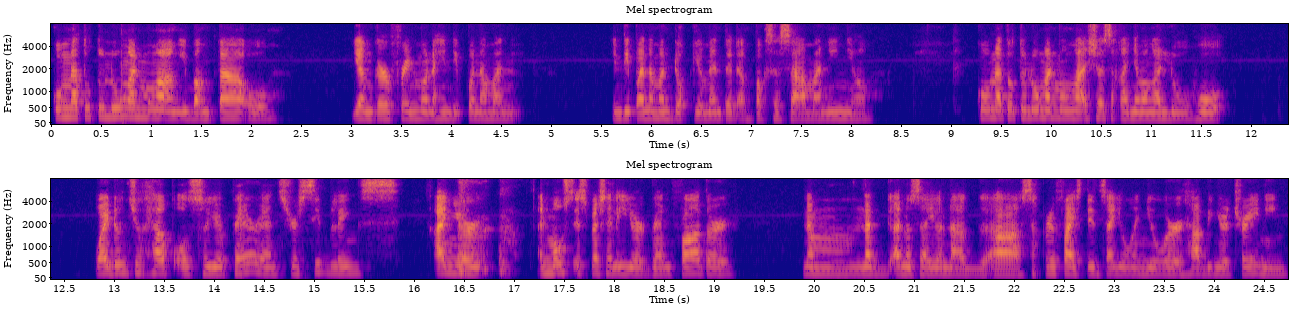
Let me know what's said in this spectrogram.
Kung natutulungan mo nga ang ibang tao, yung girlfriend mo na hindi pa naman hindi pa naman documented ang pagsasama ninyo. Kung natutulungan mo nga siya sa kanya mga luho, why don't you help also your parents, your siblings, and your and most especially your grandfather na nag ano sa nag ah, sacrifice din sa when you were having your training.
